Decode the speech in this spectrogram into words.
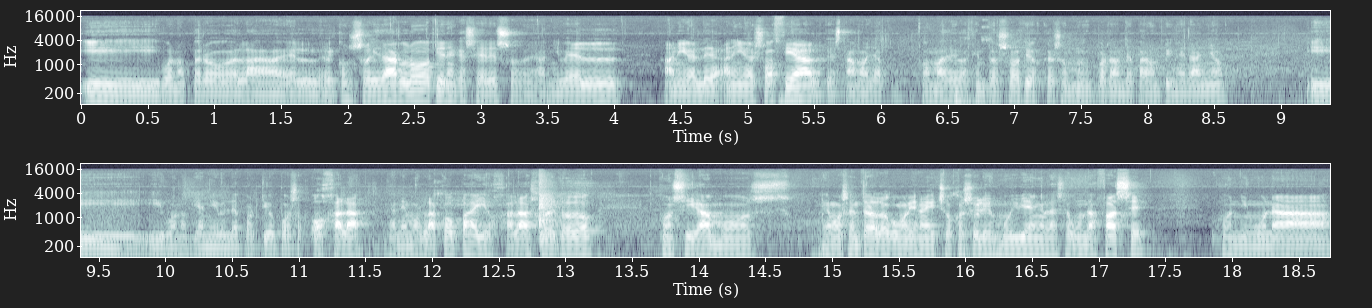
Y bueno, pero el, consolidarlo tiene que ser eso, a nivel, a, nivel a nivel social, que estamos ya con más de 200 socios, que eso es muy importante para un primer año. Y, bueno, y a nivel deportivo, pues ojalá ganemos la copa y ojalá sobre todo consigamos, hemos entrado, como bien ha dicho José Luis, muy bien en la segunda fase, con ninguna,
